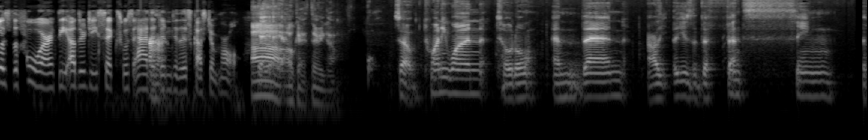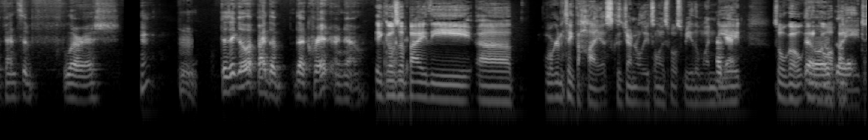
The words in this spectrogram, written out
was the four. The other d6 was added Uh-huh. into this custom roll. Ah, yeah, yeah. okay. There you go. So 21 total, and then I'll, I'll use the defensing defensive flourish. Okay. Hmm. Does it go up by the the crit or no? It goes up by the. uh We're going to take the highest because generally it's only supposed to be the 1d8. Okay. So we'll go, So it'll go up by 8.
